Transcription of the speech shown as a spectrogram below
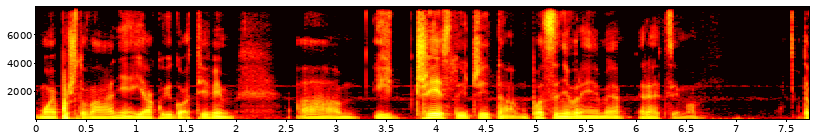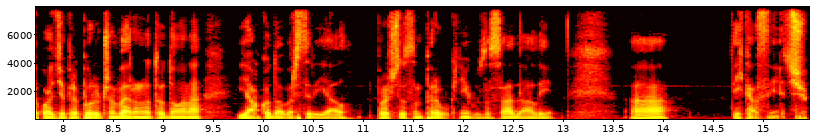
moje poštovanje, jako ih gotivim, um, i često i čitam u poslednje vreme, recimo, Takođe preporučujem Verona Todona, jako dobar serijal. Pročitao sam prvu knjigu za sada, ali a, i kasnije ću.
